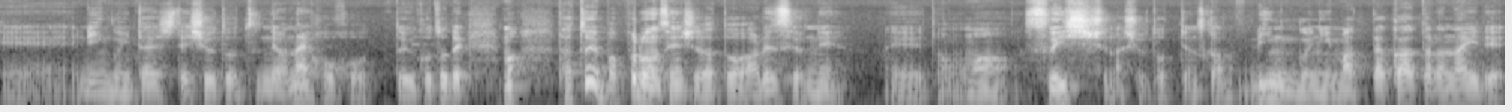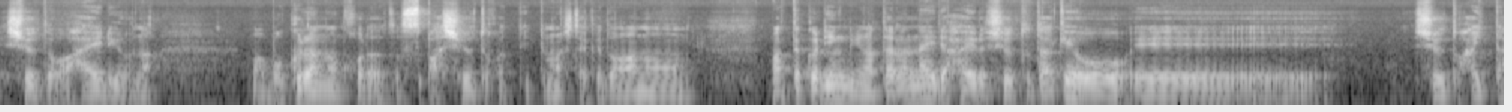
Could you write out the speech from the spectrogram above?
えリングに対してシュートを打つんではない方法ということで、まあ、例えばプロの選手だとあれですよね、えーとまあ、スイッシュなシュートっていうんですか？リングに全く当たらないでシュートが入るような、まあ、僕らの頃だとスパシューとかって言ってましたけどあの全くリングに当たらないで入るシュートだけを、えーシュート入った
